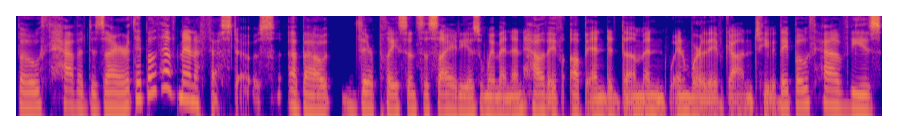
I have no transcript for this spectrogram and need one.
both have a desire. They both have manifestos about their place in society as women and how they've upended them and, and where they've gotten to. They both have these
